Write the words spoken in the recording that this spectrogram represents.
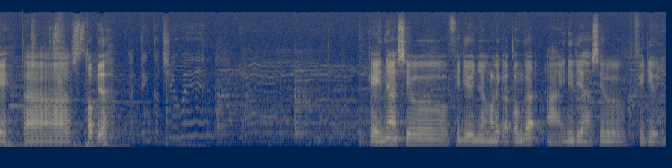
Oke, kita stop ya. Oke, ini hasil videonya ngelik atau enggak? Nah, ini dia hasil videonya.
